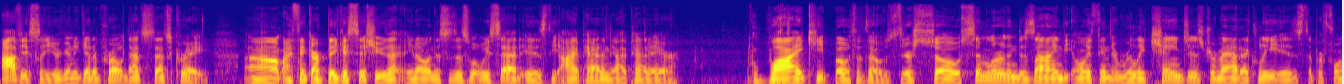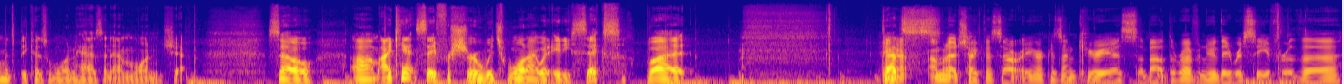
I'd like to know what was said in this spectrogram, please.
obviously, you're going to get a pro. That's that's great. Um, I think our biggest issue that you know, and this is, this is what we said, is the iPad and the iPad Air. Why keep both of those? They're so similar in design. The only thing that really changes dramatically is the performance because one has an M1 chip. So um, I can't say for sure which one I would 86, but Hang on, that's I'm gonna check this out right here because I'm curious about the revenue they received for the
